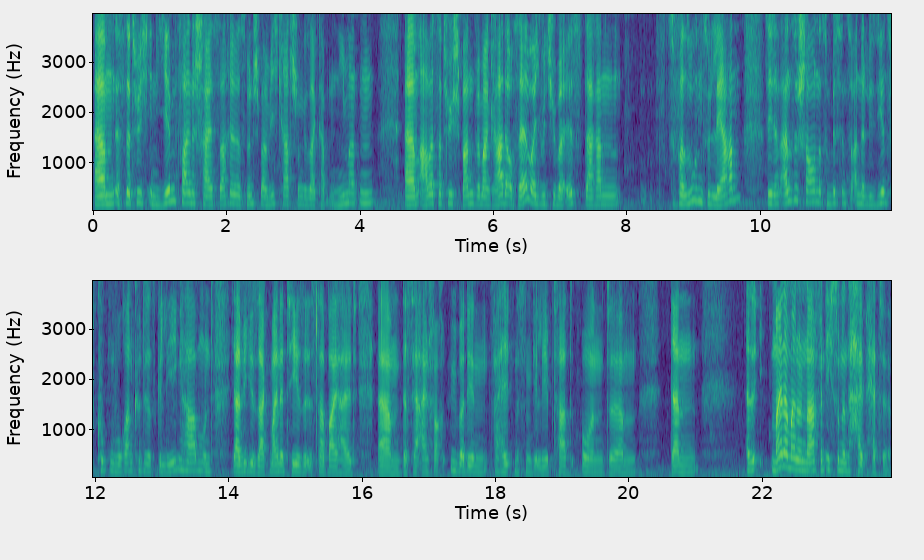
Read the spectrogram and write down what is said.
Ähm, es ist natürlich in jedem Fall eine scheiß Sache, das wünscht man, wie ich gerade schon gesagt habe, niemanden. Ähm, aber es ist natürlich spannend, wenn man gerade auch selber YouTuber ist, daran zu versuchen zu lernen, sich das anzuschauen, das ein bisschen zu analysieren, zu gucken, woran könnte das gelegen haben. Und ja, wie gesagt, meine These ist dabei halt, ähm, dass er einfach über den Verhältnissen gelebt hat und ähm, dann also meiner Meinung nach, wenn ich so einen Hype hätte,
